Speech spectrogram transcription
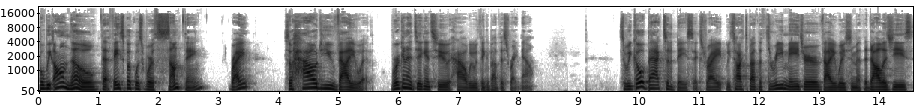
But we all know that Facebook was worth something, right? So how do you value it? We're going to dig into how we would think about this right now. So we go back to the basics, right? We talked about the three major valuation methodologies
